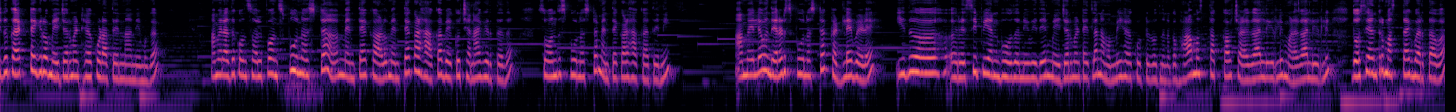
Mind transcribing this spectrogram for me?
ಇದು ಕರೆಕ್ಟಾಗಿರೋ ಮೆಜರ್ಮೆಂಟ್ ಹೇಳ್ಕೊಡತ್ತೇನೆ ನಾನು ನಿಮ್ಗೆ. ಆಮೇಲೆ ಅದಕ್ಕೆ ಒಂದು ಸ್ವಲ್ಪ ಒಂದು ಸ್ಪೂನ್ ಅಷ್ಟು ಮೆಂತ್ಯಕಾಳು. ಮೆಂತ್ಯಕಾಳು ಹಾಕಬೇಕು, ಚೆನ್ನಾಗಿರ್ತದೆ. ಸೊ ಒಂದು ಸ್ಪೂನ್ ಅಷ್ಟು ಮೆಂತ್ಯಕಾಳು ಹಾಕತ್ತೀನಿ. ಆಮೇಲೆ ಒಂದು ಎರಡು ಸ್ಪೂನ್ ಅಷ್ಟು ಕಡಲೆಬೇಳೆ. ಇದು ರೆಸಿಪಿ ಅನ್ಬೋದು, ನೀವು ಇದೇನು ಮೇಜರ್ಮೆಂಟ್ ಐತಲ್ಲ ನಮ್ಮ ಮಮ್ಮಿ ಹೇಳ್ಕೊಟ್ಟಿರೋದು ನನಗೆ ಭಾಳ ಮಸ್ತ್ ಅಕ್ಕಾವು. ಚಳಿಗಾಲ ಇರಲಿ, ಮಳೆಗಾಲ ಇರಲಿ, ದೋಸೆ ಅಂತೂ ಮಸ್ತಾಗಿ ಬರ್ತಾವೆ.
